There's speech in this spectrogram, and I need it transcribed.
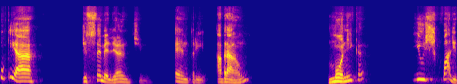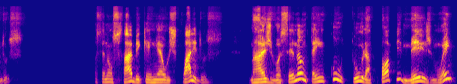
O que há de semelhante entre Abraão, Mônica e os esquálidos? Você não sabe quem é os esquálidos? Mas você não tem cultura pop mesmo, hein?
